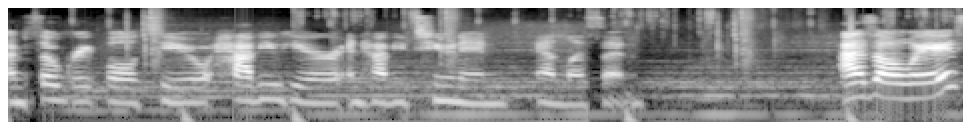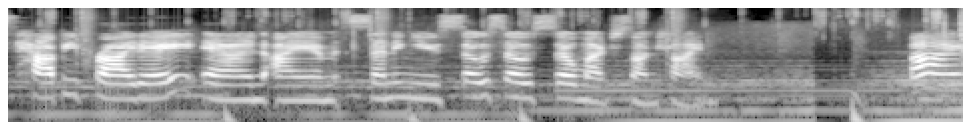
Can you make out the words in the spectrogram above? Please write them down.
I'm so grateful to have you here and have you tune in and listen. As always, happy Friday, and I am sending you so, so, so much sunshine. Bye.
